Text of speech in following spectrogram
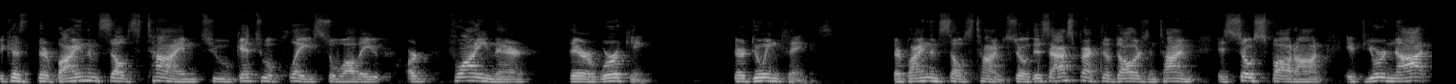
because they're buying themselves time to get to a place. So while they are flying there, they're working, they're doing things, they're buying themselves time. So this aspect of dollars and time is so spot on. If you're not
